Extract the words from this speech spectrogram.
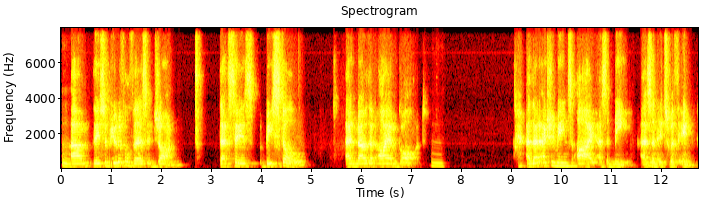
Mm. Um, there's a beautiful verse in John that says, Be still and know that I am God. Mm. And that actually means I, as in me, as in mm. it's within.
